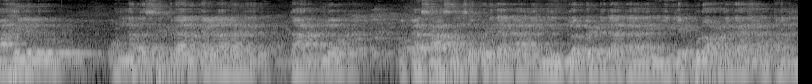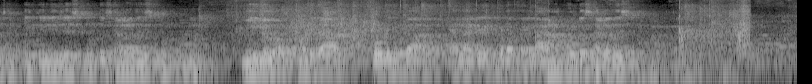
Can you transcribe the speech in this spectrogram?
మహిళలు ఉన్నత శిఖరాలకు వెళ్ళాలని దాంట్లో ఒక శాసనసభ్యుడిగా కానీ మీ ఇంట్లో బిడ్డగా కానీ మీకు ఎప్పుడు అండగానే ఉంటానని చెప్పి తెలియజేసుకుంటూ సెలవు తీసుకుంటున్నాను. మీలో కొడుగా కొడుకుగా ఎలాగే ఇప్పుడు ఎలా అనుకుంటూ సెలవు తీసుకుంటున్నాను Thank you.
